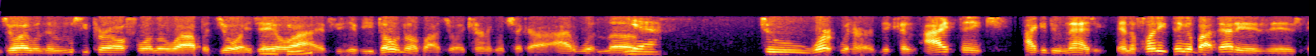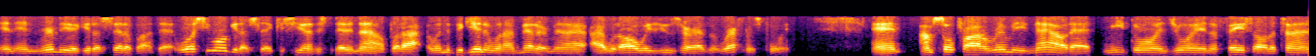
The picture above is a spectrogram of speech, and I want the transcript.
Joi was in Lucy Pearl for a little while, but Joi, J O I. Mm-hmm. If you, if you don't know about Joi, kind of go check her out. I would love Yeah. to work with her because I think I could do magic. And the funny thing about that is, is and and Remedy will get upset about that. Well, she won't get upset because she understands it now. But I, in the beginning when I met her, man, I, I would always use her as a reference point. And I'm so proud of Remedy now that me throwing Joi in her face all the time,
